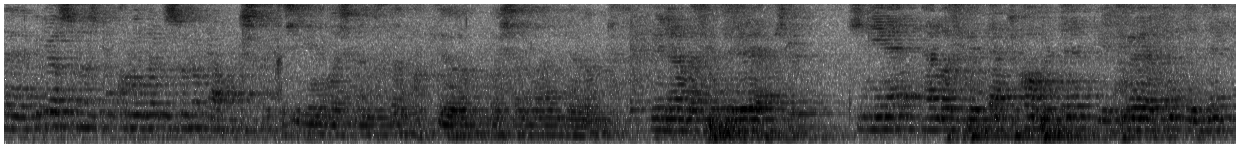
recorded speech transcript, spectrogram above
biliyorsunuz bu kurulda bir sunum yapmıştık. Yeni başkanımızdan kutluyorum, başarılar diliyorum. Bir dönem basketleri yapmıştık. Şimdi yine hem baskette hem konflikte birlikte görev yaptığım sevgili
